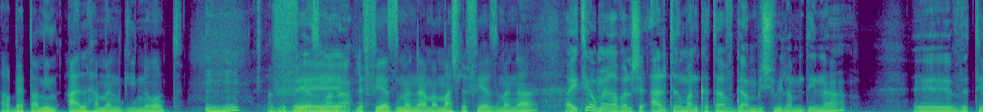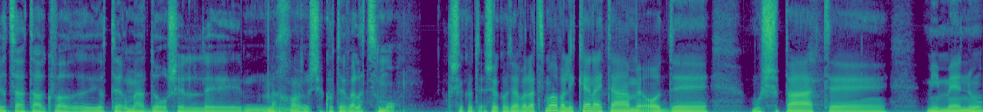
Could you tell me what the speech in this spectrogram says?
הרבה פעמים על המנגינות. מהמם. לפי הזמנה. לפי הזמנה, ממש לפי הזמנה. הייתי אומר אבל שאלתרמן כתב גם בשביל המדינה, אה, ותרצה אתר כבר יותר מהדור של... אה, נכון. שכותב על עצמו. שכותב, שכותב על עצמו, אבל היא כן הייתה מאוד uh, מושפעת uh, ממנו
